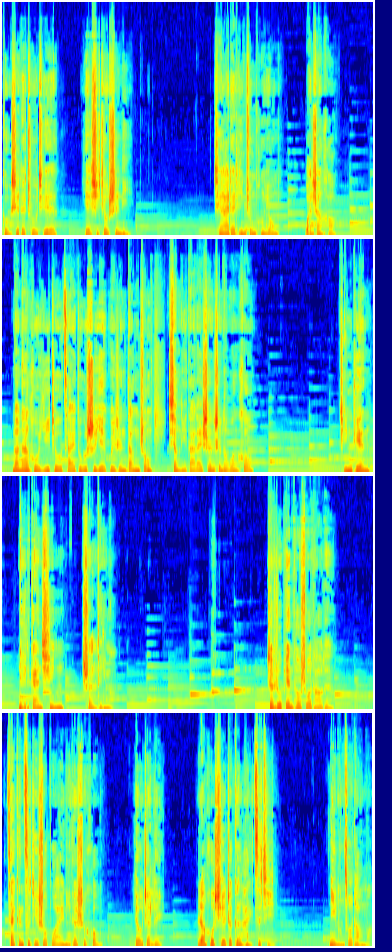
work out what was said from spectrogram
故事的主角，也许就是你。亲爱的听众朋友，晚上好。暖男虎依旧在都市夜归人当中向你带来深深的问候。今天你的感情顺利吗？正如片头说到的，在跟自己说不爱你的时候，流着泪，然后学着更爱自己，你能做到吗？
